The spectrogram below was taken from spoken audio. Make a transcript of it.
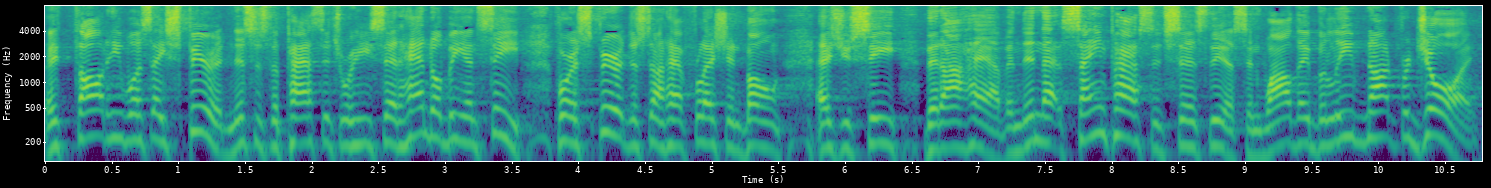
They thought he was a spirit. And this is the passage where he said, Handle me and see, for a spirit does not have flesh and bone, as you see that I have. And then that same passage says this And while they believed not for joy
